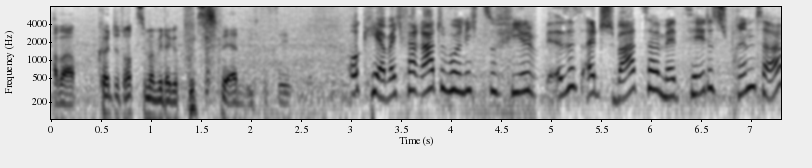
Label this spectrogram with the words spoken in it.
Aber könnte trotzdem mal wieder geputzt werden, wie ich das sehe. Okay, aber ich verrate wohl nicht zu viel. Es ist ein schwarzer Mercedes Sprinter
